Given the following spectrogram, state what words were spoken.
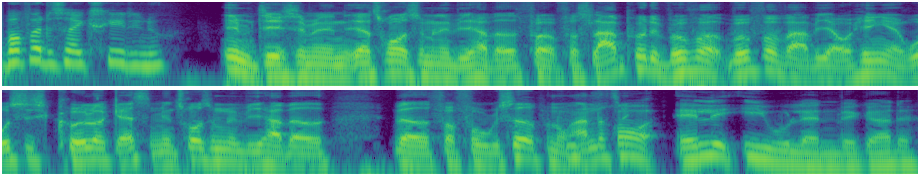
Hvorfor er det så ikke sket endnu? Jamen, det er simpelthen, jeg tror simpelthen, at vi har været for, for slappe på det. Hvorfor, hvorfor var vi afhængige af russisk kul og gas? Men jeg tror simpelthen, at vi har været, været for fokuseret på nogle andre Jeg ting. tror, alle EU-lande vil gøre det.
